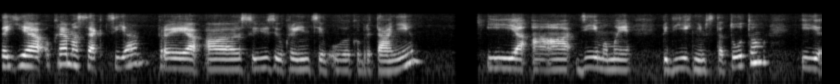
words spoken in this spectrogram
Це є окрема секція при Союзі українців у Великобританії, і діємо ми під їхнім статутом. І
